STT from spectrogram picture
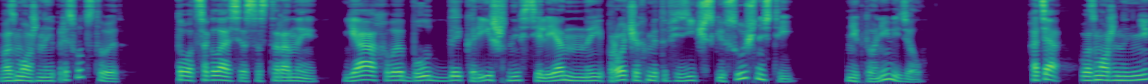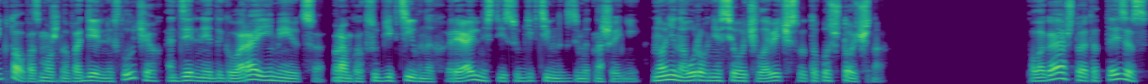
возможно, и присутствует, то вот согласие со стороны Яхве, Будды, Кришны, Вселенной и прочих метафизических сущностей никто не видел. Хотя, возможно, не никто, возможно, в отдельных случаях отдельные договора имеются в рамках субъективных реальностей и субъективных взаимоотношений, но не на уровне всего человечества так уж точно. Полагаю, что этот тезис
